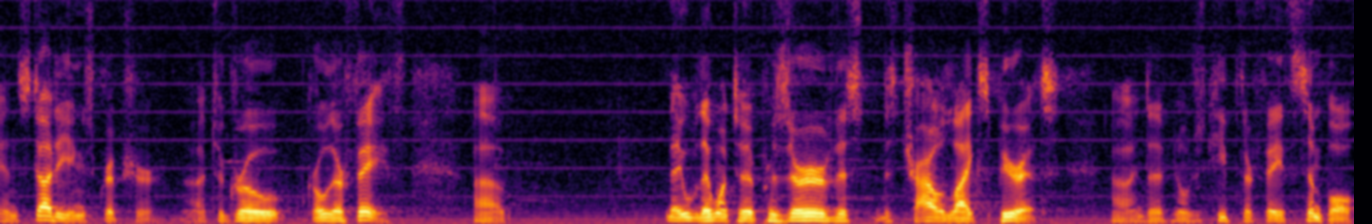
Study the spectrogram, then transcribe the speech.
in studying Scripture uh, to grow, grow their faith. Uh, they, they want to preserve this, this childlike spirit uh, and to you know, just keep their faith simple.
